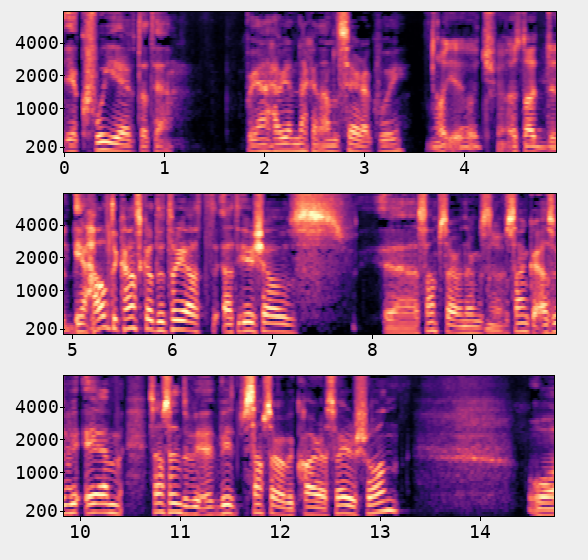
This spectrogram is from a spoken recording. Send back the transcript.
jag kvier efter det. Men jag har ju inte kan analysera kvier. Ja, jag vet inte. Jag alltid kanskje at du tror at, at jeg ikke eh samstarv någon som sanka. Alltså vi ehm samstarvar vi, vi samstarvar vi Kara Sverrisson och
